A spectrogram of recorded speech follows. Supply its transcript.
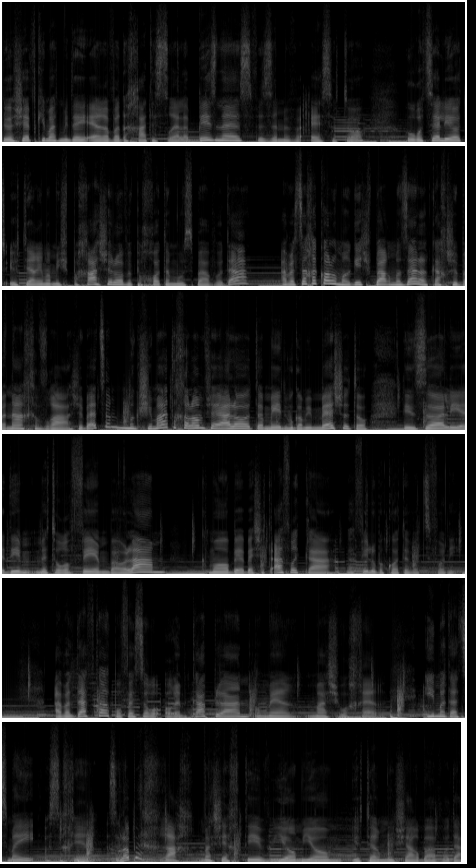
ויושב כמעט מדי ערב עד 11 על הביזנס, וזה מבאס אותו. הוא רוצה להיות יותר עם המשפחה שלו ופחות עמוס בעבודה, אבל סך הכל הוא מרגיש בר מזל על כך שבנה חברה שבעצם מגשימה את החלום שהיה לו תמיד, והוא גם מימש אותו, לנסוע ליעדים מטורפים בעולם, כמו ביבשת אפריקה ואפילו בקוטב הצפוני. אבל דווקא פרופסור אורן קפלן אומר משהו אחר. אם אתה עצמאי או שכיר, זה לא בהכרח מה שיכתיב יום-יום יותר מאושר בעבודה.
